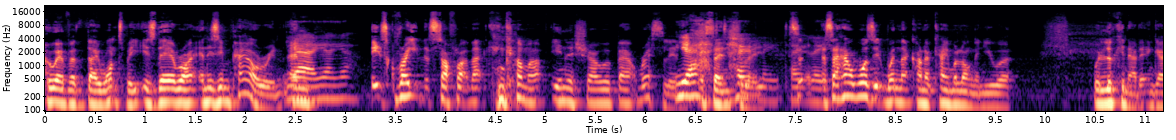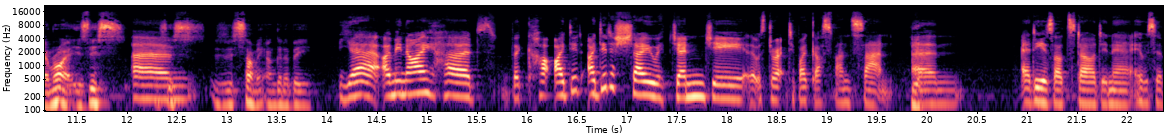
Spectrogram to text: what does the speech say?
whoever they want to be is their right and is empowering. Yeah, and yeah, yeah. It's great that stuff like that can come up in a show about wrestling. Yeah, essentially. totally, So- totally. So, how was it when that kind of came along and you were were looking at it and going, right, is this Um, is this is this something I'm going to be? Yeah, I mean, I heard the cut. I did. I did a show with Jenji that was directed by Gus Van Sant. Yeah. Um, Eddie Izzard starred in it. It was a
